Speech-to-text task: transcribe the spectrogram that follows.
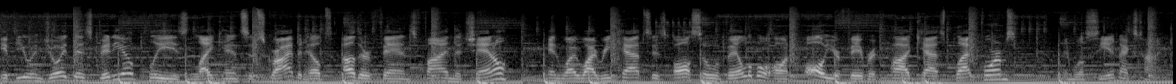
If you enjoyed this video, please like and subscribe. It helps other fans find the channel. NYY Recaps is also available on all your favorite podcast platforms, and we'll see you next time.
